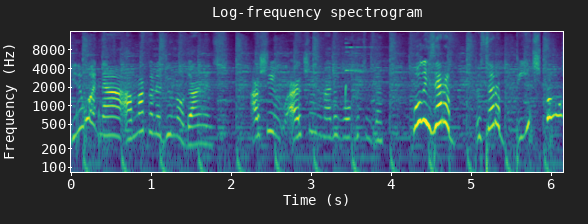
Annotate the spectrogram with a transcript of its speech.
You know what? Nah, I'm not gonna do no diamonds. Actually, I actually, might as well get some diamonds. Holy, is that a is that a beach ball?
